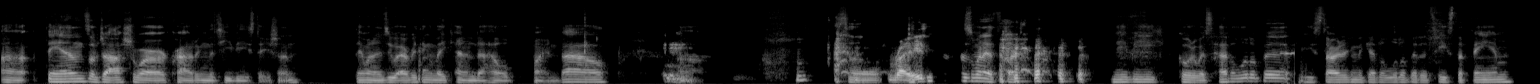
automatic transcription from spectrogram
Uh, fans of Joshua are crowding the TV station. They want to do everything they can to help find Val. Uh, so Right? This is when it starts maybe go to his head a little bit. He's starting to get a little bit of taste of fame.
